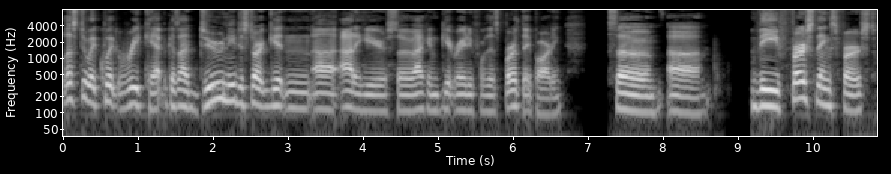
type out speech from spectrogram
let's do a quick recap because I do need to start getting uh, out of here so I can get ready for this birthday party. So, uh, the first things first,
